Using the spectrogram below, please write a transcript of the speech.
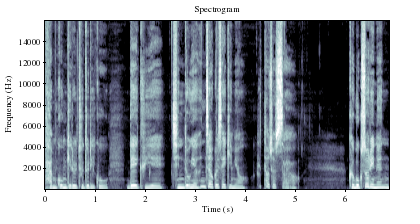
밤 공기를 두드리고 내 귀에 진동의 흔적을 새기며 흩어졌어요. 그 목소리는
